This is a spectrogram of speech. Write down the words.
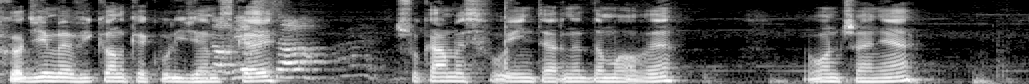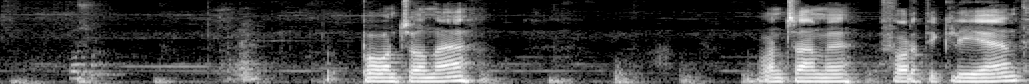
Wchodzimy w ikonkę kuli No ziemskiej. Szukamy swój internet domowy. Łączenie. Połączone. Włączamy Forty Client.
